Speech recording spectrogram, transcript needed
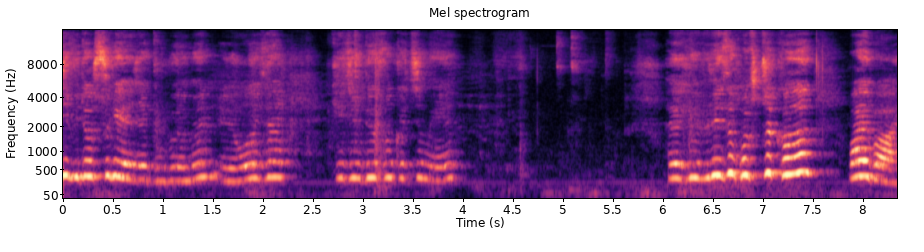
ikinci videosu gelecek bu bölümün. E, o yüzden ikinci videosunu kaçırmayın. Hepinize hoşça kalın. Bay bay.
